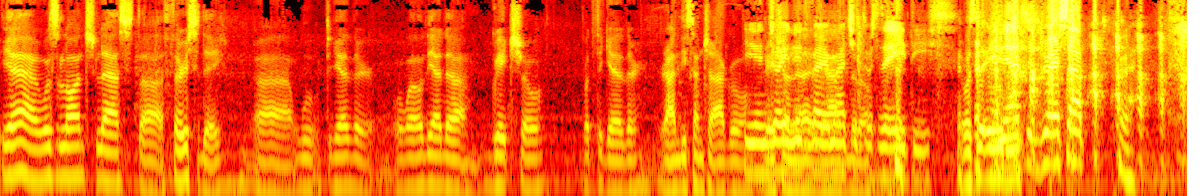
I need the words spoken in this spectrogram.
Yeah, it was launched last uh, Thursday. Uh, we- together, well, they had a great show put together. Randy Santiago. He enjoyed Rachel it very much. It was the 80s. It was the And you had to dress up.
